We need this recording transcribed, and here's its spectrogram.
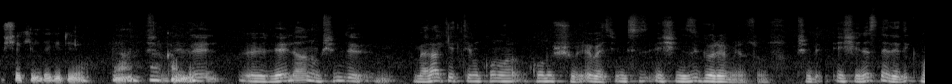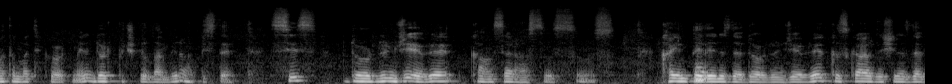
bu şekilde gidiyor. Yani şimdi Le e, Leyla Hanım şimdi merak ettiğim konu, konu şu. Evet şimdi siz eşinizi göremiyorsunuz. Şimdi eşiniz ne dedik? Matematik öğretmeni. Dört buçuk yıldan beri hapiste. Siz dördüncü evre kanser hastasısınız. Kayınpederiniz de dördüncü evre, kız kardeşiniz de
